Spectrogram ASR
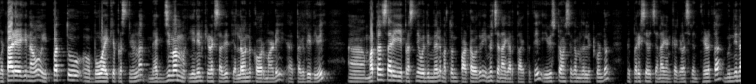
ಒಟ್ಟಾರೆಯಾಗಿ ನಾವು ಇಪ್ಪತ್ತು ಬಹು ಆಯ್ಕೆ ಪ್ರಶ್ನೆಗಳನ್ನ ಮ್ಯಾಕ್ಸಿಮಮ್ ಏನೇನು ಕೇಳಕ್ಕೆ ಸಾಧ್ಯತೆ ಎಲ್ಲವನ್ನು ಕವರ್ ಮಾಡಿ ತೆಗೆದಿದ್ದೀವಿ. ಮತ್ತೊಂದು ಸಾರಿ ಈ ಪ್ರಶ್ನೆ ಓದಿದ ಮೇಲೆ ಮತ್ತೊಂದು ಪಾಠ ಓದಿದ್ರೆ ಇನ್ನೂ ಚೆನ್ನಾಗಿ ಅರ್ಥ ಆಗ್ತೈತಿ. ಇವಿಷ್ಟು ಅಂಶ ಗಮನದಲ್ಲಿಟ್ಕೊಂಡು ಪರೀಕ್ಷೆಯಲ್ಲಿ ಚೆನ್ನಾಗಿ ಅಂಕ ಗಳಿಸ್ರಿ ಅಂತ ಹೇಳ್ತಾ ಮುಂದಿನ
